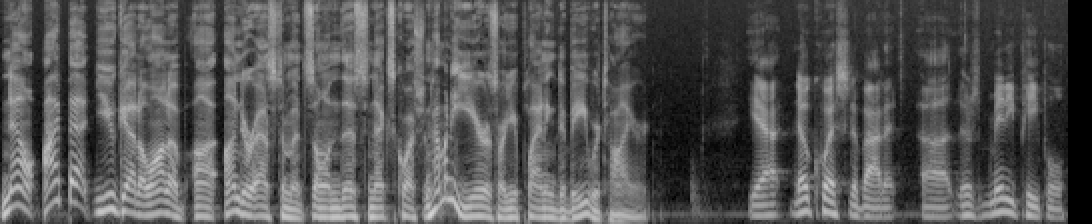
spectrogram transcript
Now, I bet you get a lot of uh, underestimates on this next question. How many years are you planning to be retired? Yeah, no question about it. Uh, there's many people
